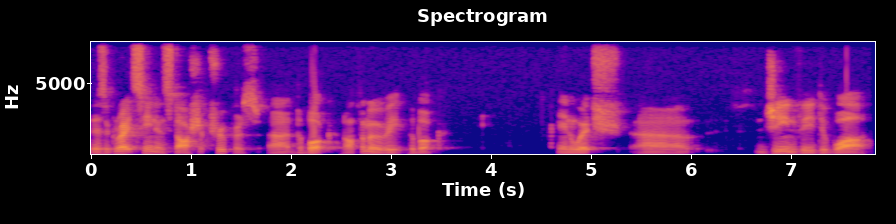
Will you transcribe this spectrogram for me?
there's a great scene in Starship Troopers, uh, the book, not the movie, the book, in which uh, Jean V. Dubois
